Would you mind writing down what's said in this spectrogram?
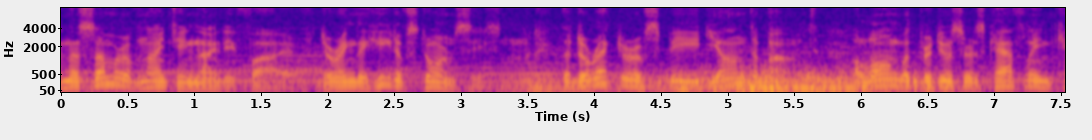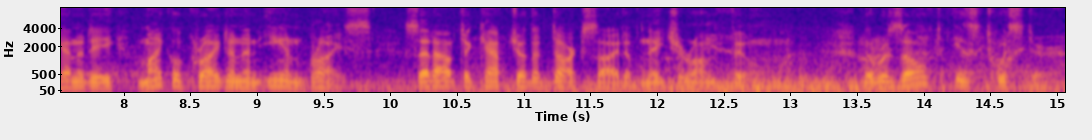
In the summer of 1995, during the heat of storm season, the director of Speed, Jan de Bont, along with producers Kathleen Kennedy, Michael Crichton, and Ian Bryce, set out to capture the dark side of nature on film. The result is Twister,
